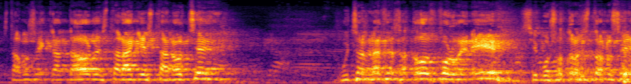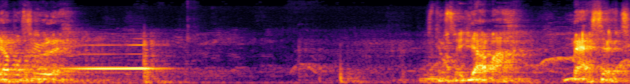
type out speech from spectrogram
Estamos encantados de estar aquí esta noche. Muchas gracias a todos por venir. Sin vosotros esto no sería posible. Esto se llama Message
